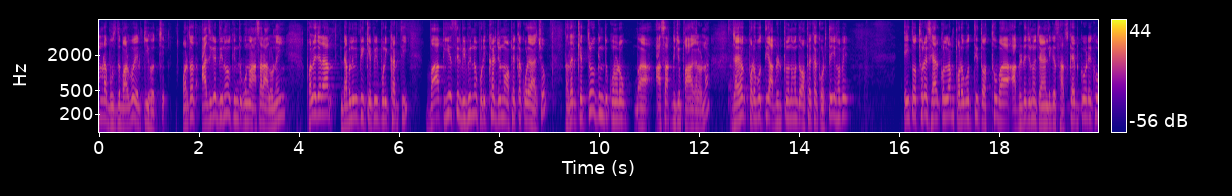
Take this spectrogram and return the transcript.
আমরা বুঝতে পারব এর কী হচ্ছে। অর্থাৎ আজকের দিনেও কিন্তু কোনো আশার আলো নেই। ফলে যারা ডাব্লিউবিপি কেপির পরীক্ষার্থী বা পিএসসির বিভিন্ন পরীক্ষার জন্য অপেক্ষা করে আছো, তাদের ক্ষেত্রেও কিন্তু কোনোরকম আশা কিছু পাওয়া গেল না। যাই হোক, পরবর্তী আপডেট পর্যন্ত আমাদের অপেক্ষা করতেই হবে। এই তথ্যটা শেয়ার করলাম। পরবর্তী তথ্য বা আপডেটের জন্য চ্যানেলটিকে সাবস্ক্রাইব করে রেখো।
